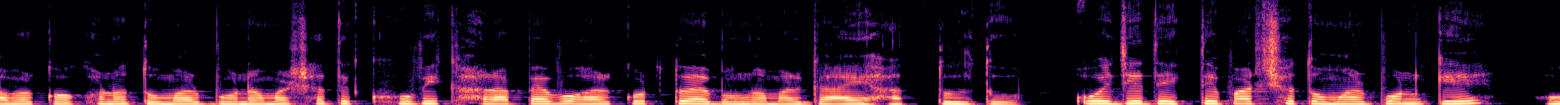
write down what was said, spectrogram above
আবার কখনো তোমার বোন আমার সাথে খুবই খারাপ ব্যবহার করতো এবং আমার গায়ে হাত তুলতো। ওই যে দেখতে পাচ্ছ তোমার বোনকে ও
